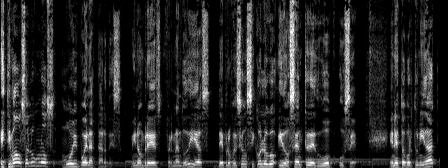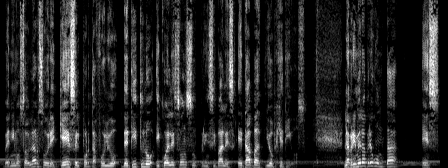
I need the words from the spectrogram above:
Estimados alumnos, muy buenas tardes. Mi nombre es Fernando Díaz, de profesión psicólogo y docente de Duoc UC. En esta oportunidad venimos a hablar sobre qué es el portafolio de título y cuáles son sus principales etapas y objetivos. La primera pregunta es,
